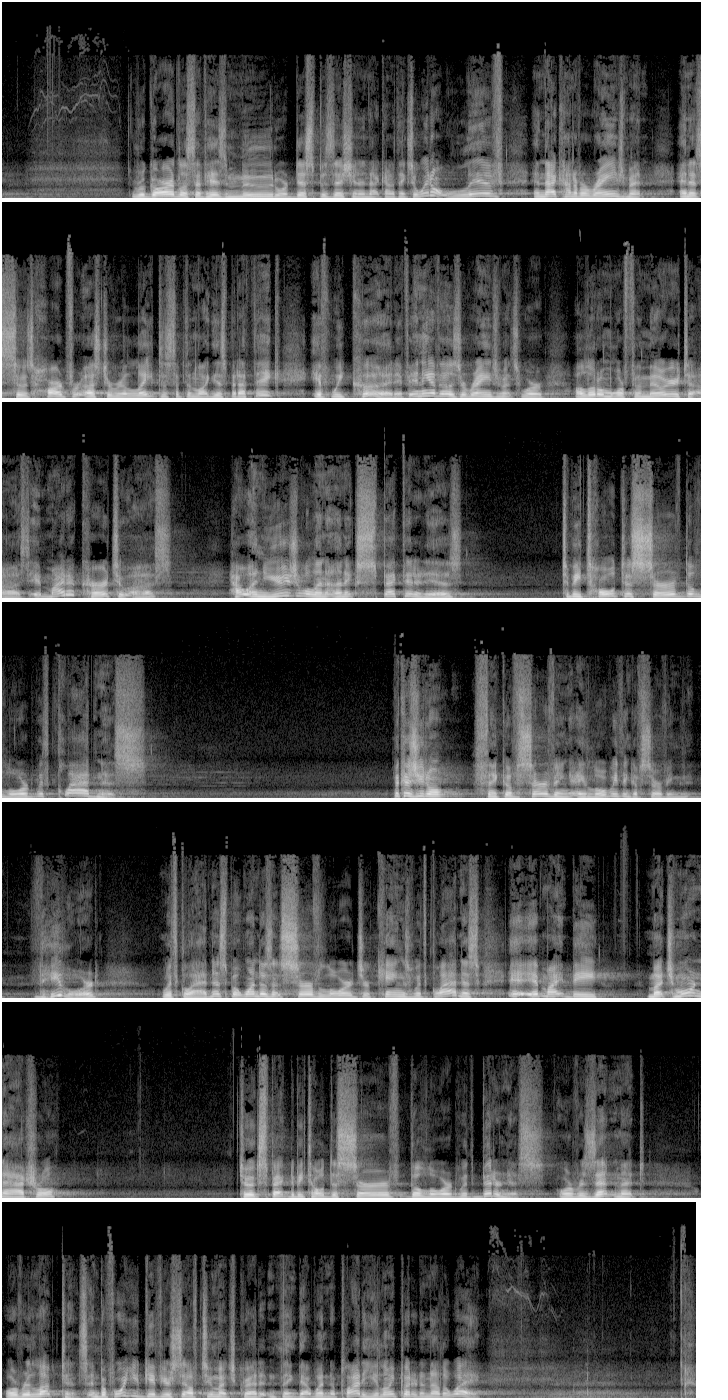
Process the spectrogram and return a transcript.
regardless of his mood or disposition and that kind of thing. So we don't live in that kind of arrangement, and it's, so it's hard for us to relate to something like this. But I think if we could, if any of those arrangements were a little more familiar to us, it might occur to us how unusual and unexpected it is to be told to serve the Lord with gladness. Because you don't think of serving a Lord, we think of serving the Lord with gladness, but one doesn't serve lords or kings with gladness. It, it, might be much more natural to expect to be told to serve the Lord with bitterness or resentment or reluctance. And before you give yourself too much credit and think that wouldn't apply to you, let me put it another way.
